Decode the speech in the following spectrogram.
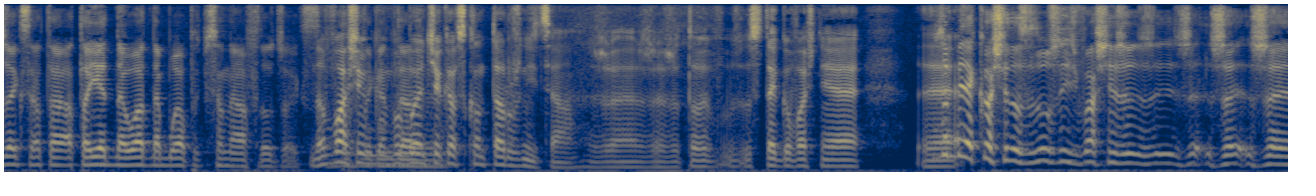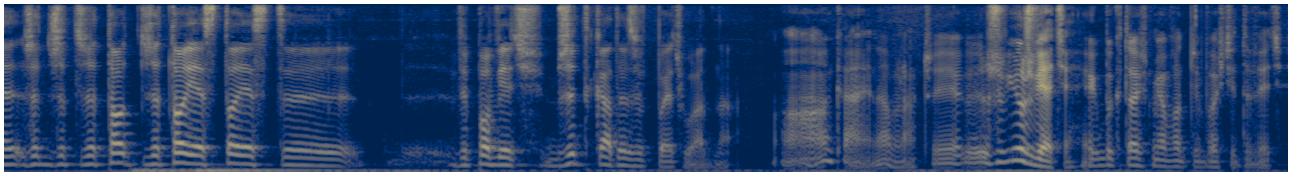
Afrojax, a ta, a ta jedna ładna była podpisana Afrojax. No właśnie, bo byłem ciekaw skąd ta różnica, że, że, że to z tego właśnie... Żeby jakoś się rozróżnić właśnie, że, że, że, że, że, że, że, to, że to jest, to jest wypowiedź brzydka, to jest wypowiedź ładna. Okej, okay, dobra, czyli już, już wiecie, jakby ktoś miał wątpliwości, to wiecie.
